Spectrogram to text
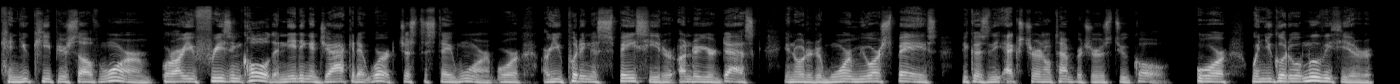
Can you keep yourself warm? Or are you freezing cold and needing a jacket at work just to stay warm? Or are you putting a space heater under your desk in order to warm your space because the external temperature is too cold? Or when you go to a movie theater,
